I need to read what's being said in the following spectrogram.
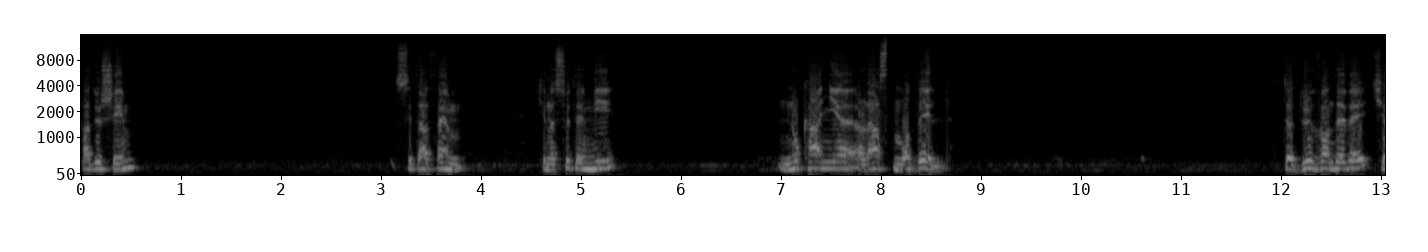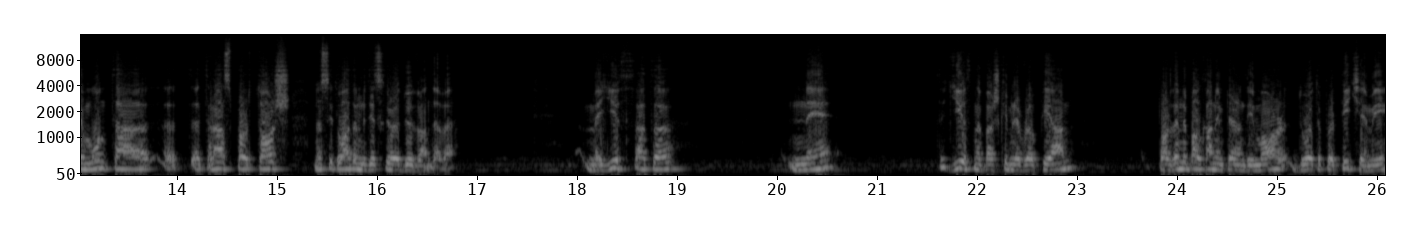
padyshim, si ta them, që në sytë e mi nuk ka një rast model të dy vendeve që mund ta transportosh në situatën midis këtyre dy vendeve. Megjithatë, ne të gjithë në Bashkimin Evropian, por dhe në Ballkanin Perëndimor, duhet të përpiqemi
